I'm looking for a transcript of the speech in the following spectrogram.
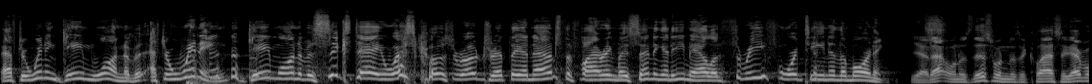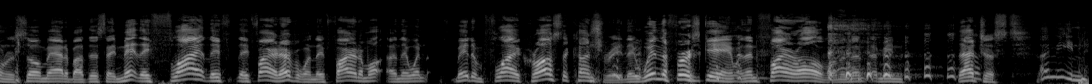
After winning game one of a, after winning game one of a six-day West Coast road trip, they announced the firing by sending an email at 3:14 in the morning. Yeah, that one was. This one was a classic. Everyone was so mad about this. They made they fly. They they fired everyone. They fired them all, and they went made them fly across the country. They win the first game, and then fire all of them. And then I mean, that just I mean,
